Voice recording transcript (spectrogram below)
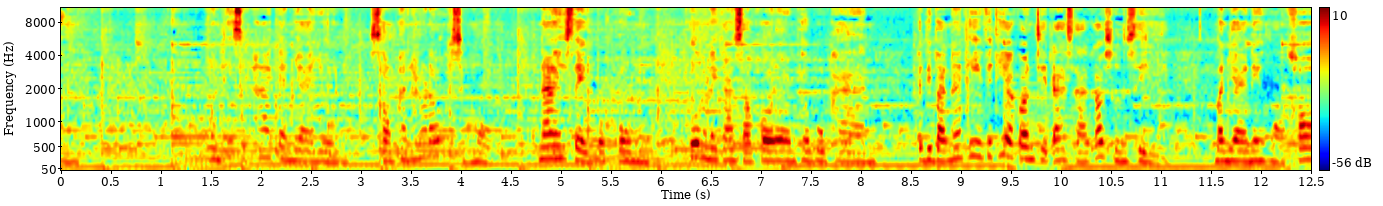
ร วันที่ 15 กันยายน 2566 นายเสกบพงศ์ผู้อำนวยการสกรอำเภอภูพาน ปฏิบัติหน้าที่วิทยากรจิตอาสา 904 บรรยายในหัวข้อ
